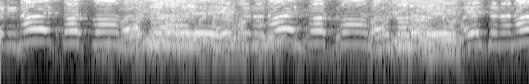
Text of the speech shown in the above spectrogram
మహేశడి నాయకత్వం. మహేశన నాయకత్వం. మహేశన నాయకత్వం.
